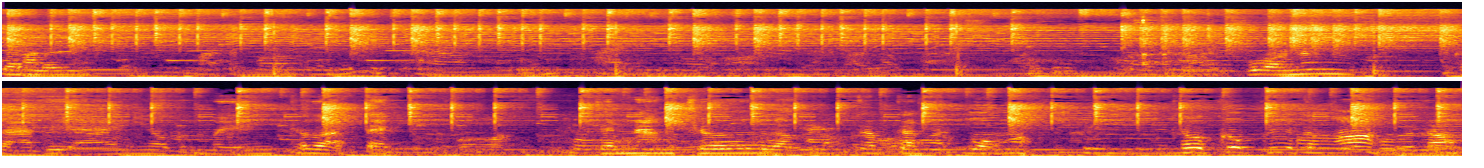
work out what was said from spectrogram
ចិននៅពួកហ្នឹងកាលពីឯងញប់មេងធ្វើអតិតចំណាំឈើដល់ចាប់កាន់ពួកមកធ្វើគ្រប់គ្នាទាំងអស់របស់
